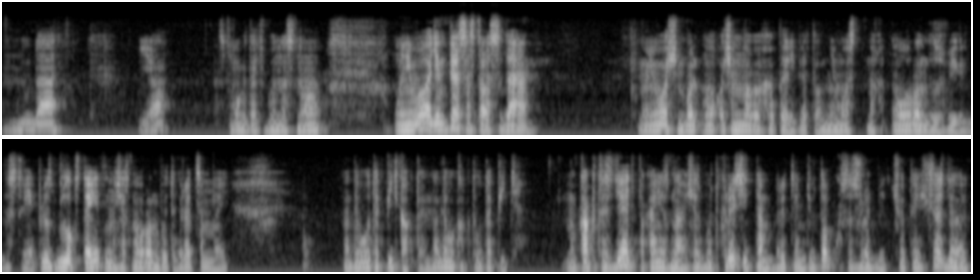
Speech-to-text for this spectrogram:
ну да. Я смог дать вынос, но у него один перс остался, да. Но у него очень, очень много хп, ребята. Он мне может на, на урон даже выиграть быстрее. Плюс блок стоит, он сейчас на урон будет играть со мной. Надо его утопить как-то. Надо его как-то утопить. Ну как это сделать, пока не знаю. Сейчас будет крысить там, блядь, антиутопку сожрать, блядь. Что-то еще сделает.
